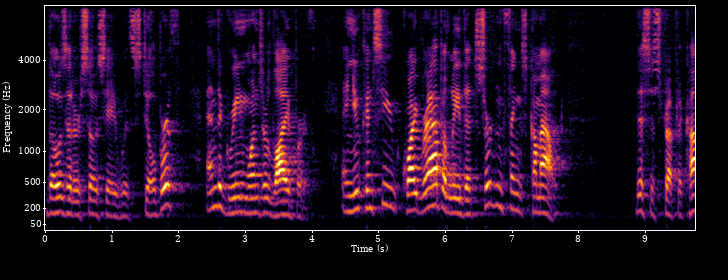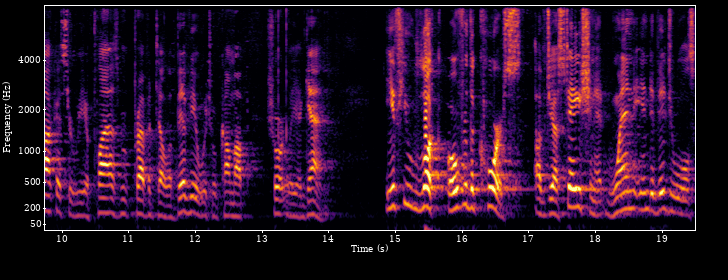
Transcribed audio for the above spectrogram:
those that are associated with stillbirth, and the green ones are live birth. And you can see quite rapidly that certain things come out. This is Streptococcus, ureaplasma, Prevotella bivia, which will come up shortly again. If you look over the course of gestation at when individuals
